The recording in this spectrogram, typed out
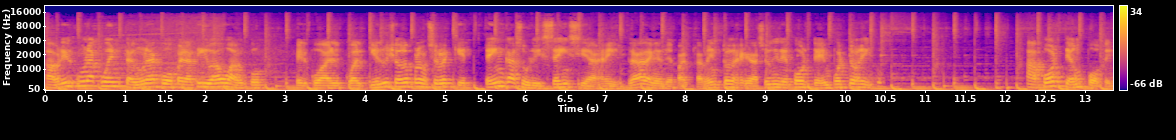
Abrir una cuenta en una cooperativa o banco, el cual cualquier luchador profesional que tenga su licencia registrada en el Departamento de Recreación y Deporte en Puerto Rico, aporte a un pote,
